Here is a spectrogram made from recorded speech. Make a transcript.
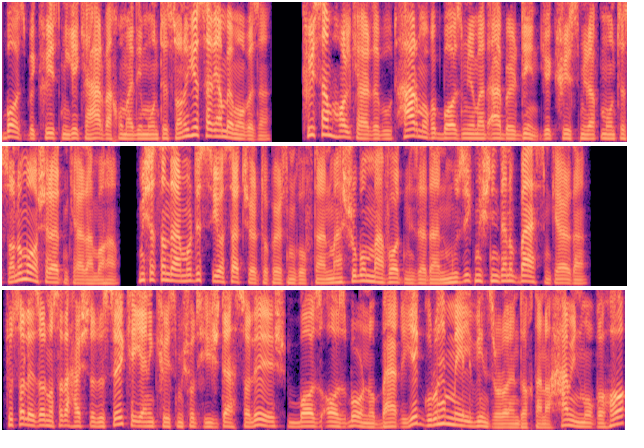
باز به کریس میگه که هر وقت اومدی مونتسانو یه سری هم به ما بزن. کریس هم حال کرده بود. هر موقع باز میومد ابردین یا کریس می‌رفت مونتسانو معاشرت می‌کردن با هم. میشستن در مورد سیاست چرت و پرت می‌گفتن مشروب و مواد می‌زدن موزیک میشنیدن و بحث می‌کردن. تو سال 1983 که یعنی کریس می‌شد 18 سالش باز آزبورن و بقیه گروه ملوینز رو راه انداختن و همین موقع ها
